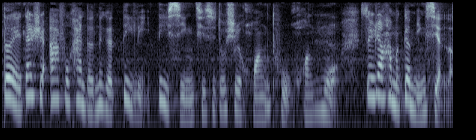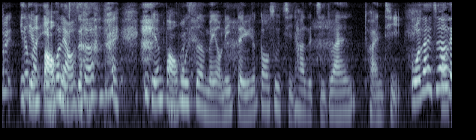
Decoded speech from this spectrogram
对，但是阿富汗的那个地理地形其实都是黄土荒漠，所以让他们更明显了，一点保护色，对，一点保护色没有，你等于告诉其他的极端团体，我在这里，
